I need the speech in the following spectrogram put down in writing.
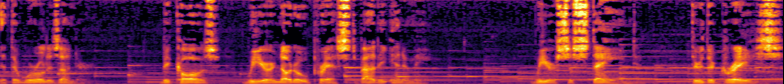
that the world is under? Because we are not oppressed by the enemy we are sustained through the grace,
